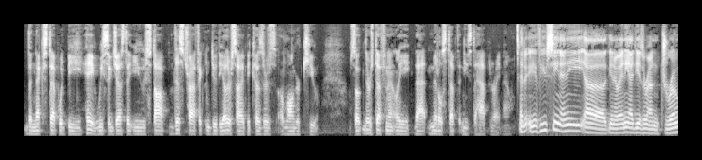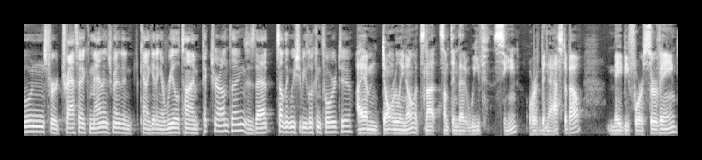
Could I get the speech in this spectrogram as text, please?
the next step would be, hey, we suggest that you stop this traffic and do the other side because there's a longer queue. So there's definitely that middle step that needs to happen right now. And have you seen any, uh, you know, any ideas around drones for traffic management and kind of getting a real time picture on things? Is that something we should be looking forward to? I am don't really know. It's not something that we've seen or have been asked about. Maybe for surveying,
